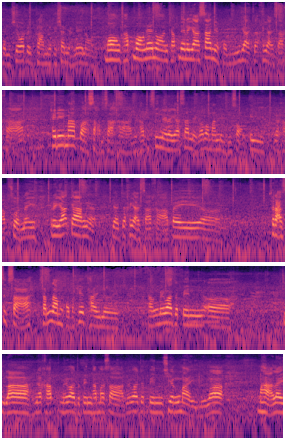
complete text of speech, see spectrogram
ผมเชื่อว่าเป็น prime location อย่างแน่นอน มองครับมองแน่นอนครับในระยะสั้นเนี่ยผมอยากจะขยายสาขาให้ได้มากกว่า 3 สาขานะครับซึ่งในระยะสั้นเนี่ยก็ประมาณ 1-2 ปีนะครับส่วนในระยะกลางเนี่ยอยากจะขยายสาขาไป สถานศึกษาชั้นนำของประเทศไทยเลย ทั้งไม่ว่าจะเป็นจุฬานะครับ ไม่ว่าจะเป็นธรรมศาสตร์ ไม่ว่าจะเป็นเชียงใหม่ หรือว่ามหาลัย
